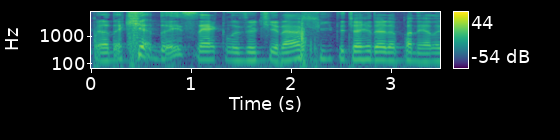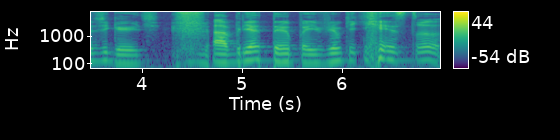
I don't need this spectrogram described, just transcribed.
para daqui a dois séculos eu tirar a fita de arredor da panela gigante, abrir a tampa e ver o que, que restou.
